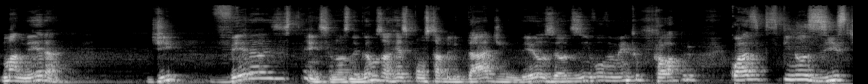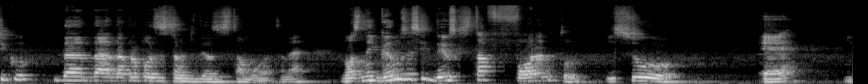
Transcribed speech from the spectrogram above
maneira de ver a existência. Nós negamos a responsabilidade em Deus, é o desenvolvimento próprio, quase que espinosístico, da, da, da proposição de Deus está morto. Né? Nós negamos esse Deus que está fora do todo. Isso é e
